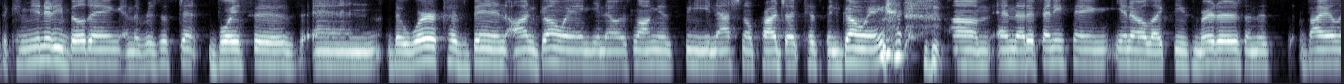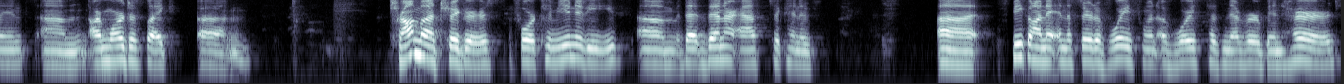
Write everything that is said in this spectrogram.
the community building and the resistant voices and the work has been ongoing you know as long as the national project has been going um, and that if anything you know like these murders and this violence um, are more just like um, trauma triggers for communities um, that then are asked to kind of uh, speak on it in assertive voice when a voice has never been heard.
